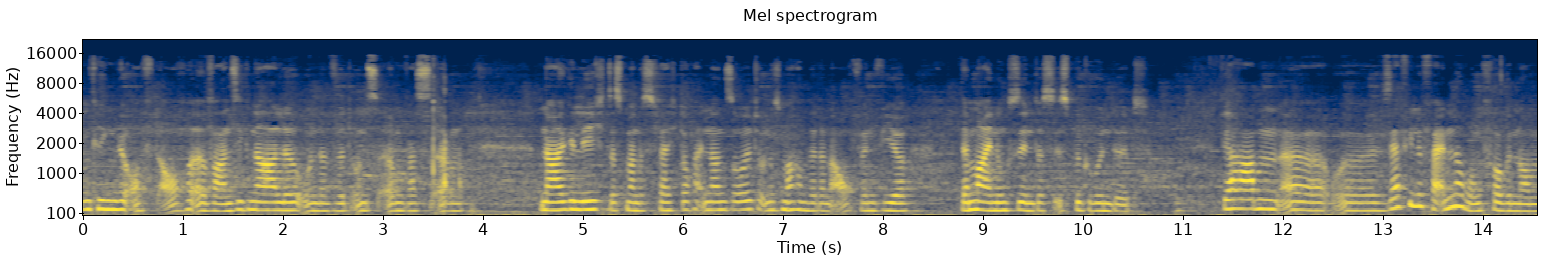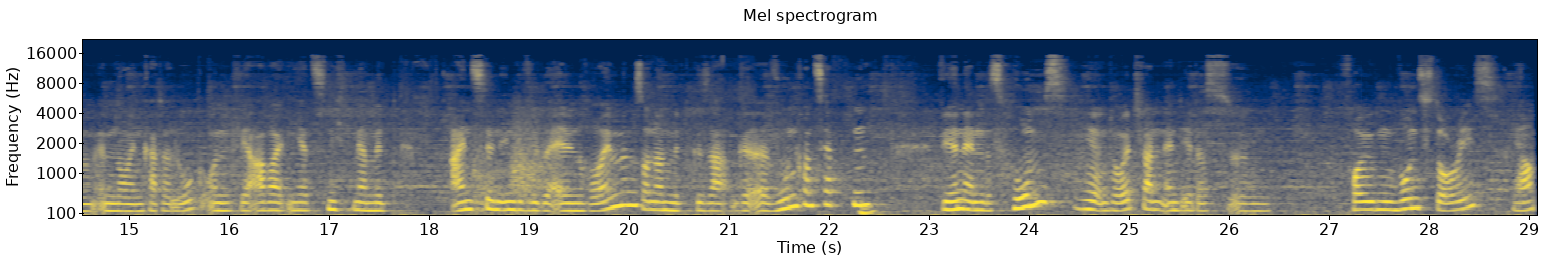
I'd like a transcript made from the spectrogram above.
dann kriegen wir oft auch äh, Warnsignale und dann wird uns irgendwas ähm, nahegelegt, dass man das vielleicht doch ändern sollte. Und das machen wir dann auch, wenn wir der Meinung sind, das ist begründet. Wir haben äh, äh sehr viele Veränderungen vorgenommen im neuen Katalog und wir arbeiten jetzt nicht mehr mit einzelnen individuellen Räumen, sondern mit Gesa äh, Wohnkonzepten. Wir nennen das Homes. Hier in Deutschland nennt ihr das ähm, Folgen Wohnstories. Ja?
